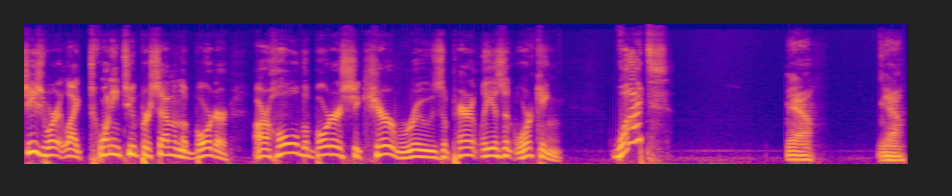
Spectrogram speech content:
geez, we're at like 22% on the border. Our whole the border secure ruse apparently isn't working. What? Yeah, yeah.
